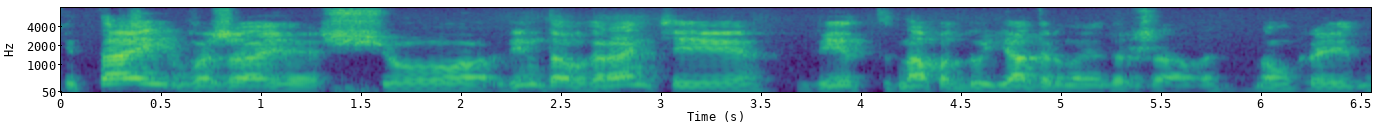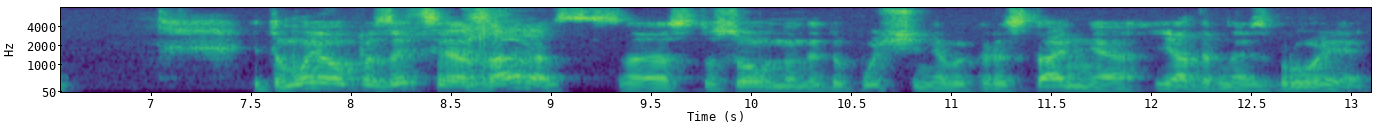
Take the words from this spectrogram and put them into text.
Китай вважає, що він дав гарантії від нападу ядерної держави на Україну. І тому його позиція зараз е, стосовно недопущення використання ядерної зброї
